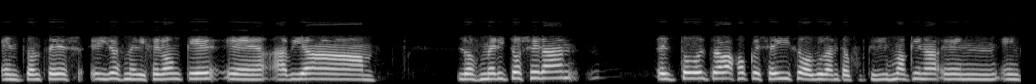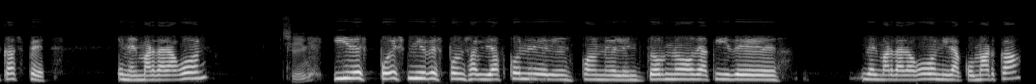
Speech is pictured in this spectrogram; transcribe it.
Entonces ellos me dijeron que eh, había los méritos eran todo el trabajo que se hizo durante el furtivismo aquí en, en, Caspe, en el Mar de Aragón, y después mi responsabilidad con el, con el entorno de aquí de, del Mar de Aragón y la comarca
